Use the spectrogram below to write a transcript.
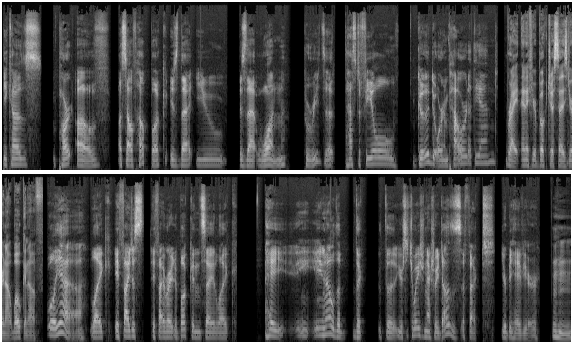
Because part of a self help book is that you, is that one who reads it has to feel good or empowered at the end. Right. And if your book just says you're not woke enough. Well, yeah. Like if I just, if I write a book and say, like, hey, you know, the, the, the your situation actually does affect your behavior. Mm-hmm.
